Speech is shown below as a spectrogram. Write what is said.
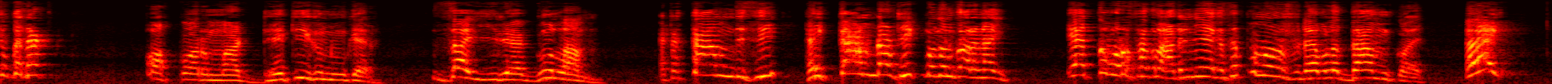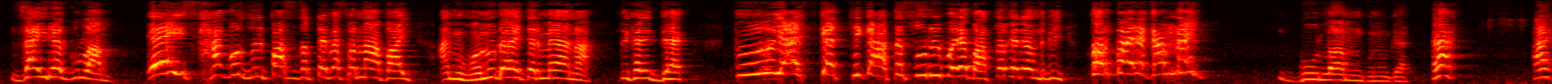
চুপকে থাক। অকর্মা ঢেকি যাইরে গোলাম। একটা কাম দিছি কামটাও ঠিক মতন করে নাই। এত বড় ছাগল আটে নিয়ে গেছে, পনেরোশো টাকা বলে দাম কয়। এই যাইরে গোলাম, এই ছাগল যদি পাঁচ হাজার টাকা না পাই, আমি হনু ডাইতের মেয়া না। তুই খালি দেখ, তুই আজকে থেকে হাতে চুরি বয়ে ভাতের কেটে দিবি তোর বাইরে কাম নাই। গোলাম হ্যাঁ হ্যাঁ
